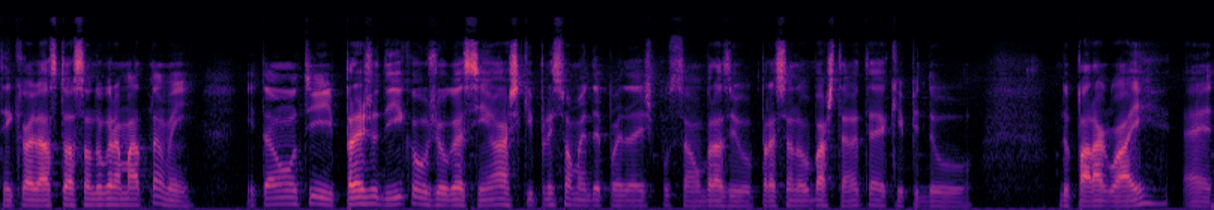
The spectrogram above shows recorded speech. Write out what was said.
tem que olhar a situação do gramado também. Então te prejudica o jogo assim. Eu acho que principalmente depois da expulsão o Brasil pressionou bastante a equipe do, do Paraguai. É,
